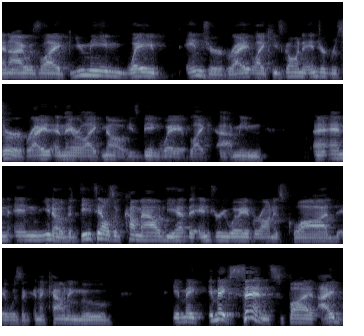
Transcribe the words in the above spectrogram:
and I was like, you mean waived injured, right? Like he's going to injured reserve, right? And they were like, no, he's being waived. Like I mean and and you know the details have come out. He had the injury waiver on his quad. It was an accounting move. It make it makes sense, but I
